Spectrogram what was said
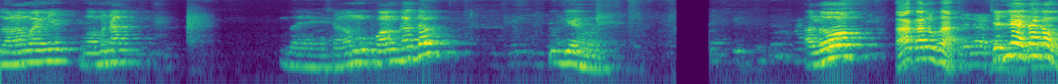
દોણામાં મેં હમણાં બસ હું ફોન કરી દઉં? તું બે હોય. હલો હા કાલુભા કેટલે હતા કહું?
